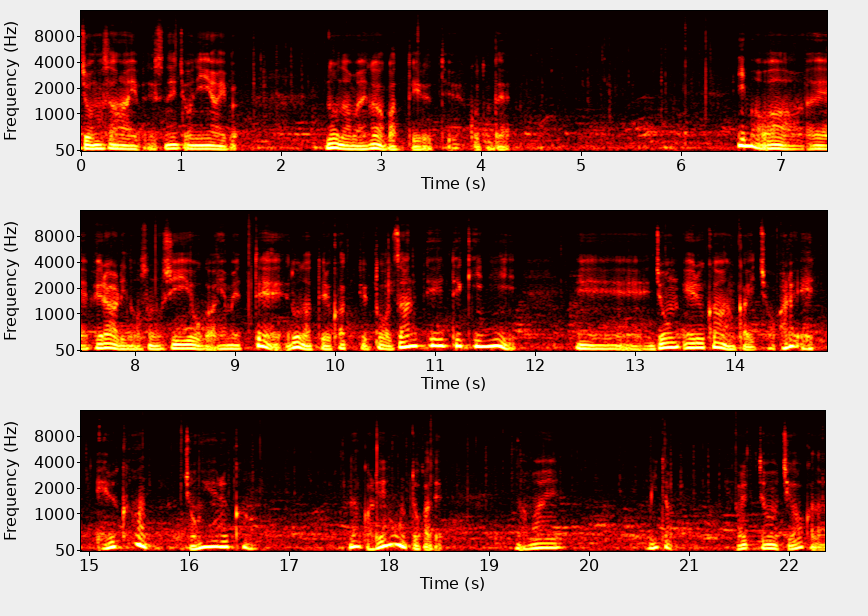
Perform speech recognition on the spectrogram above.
ジョナサン・アイブですね。ジョニー・アイブの名前が挙がっているっていうことで。今は、えーフェラーリのその CEO が辞めてどうなってるかっていうと暫定的に、えージョン・エル・カーン会長。あれ？えエル・カーン？ジョン・エル・カーン？なんかレオンとかで名前見た？あれ？じゃあ違うかな。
